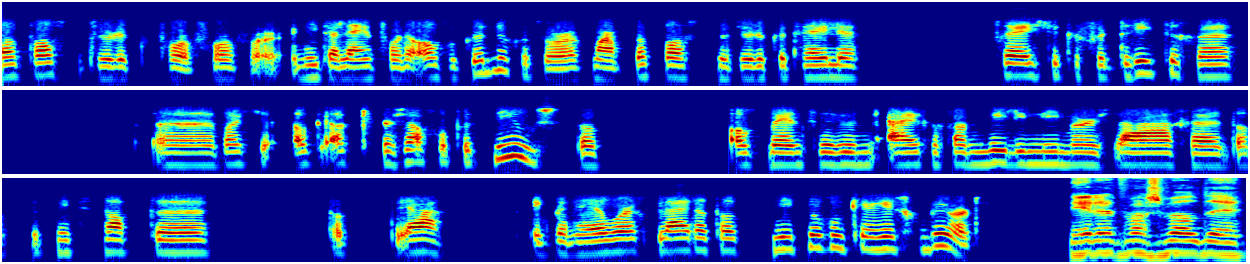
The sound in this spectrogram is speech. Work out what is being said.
Dat was natuurlijk voor, voor, voor, niet alleen voor de oogkundige zorg, maar dat was natuurlijk het hele vreselijke, verdrietige uh, wat je ook elke keer zag op het nieuws. Dat ook mensen hun eigen familie niet meer zagen, dat ze het niet snapten. Dat, ja, ik ben heel erg blij dat dat niet nog een keer is gebeurd. Nee, dat was wel de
